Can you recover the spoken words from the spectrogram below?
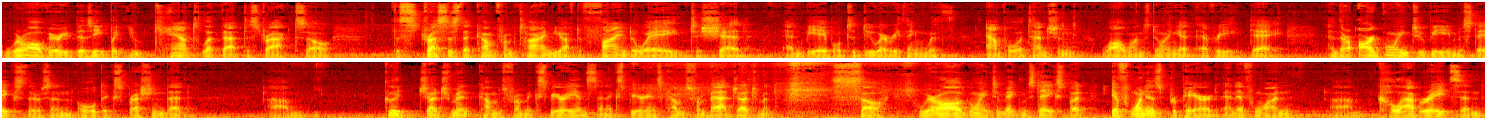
We're all very busy, but you can't let that distract. So the stresses that come from time, you have to find a way to shed and be able to do everything with ample attention while one's doing it every day. And there are going to be mistakes. There's an old expression that um, good judgment comes from experience, and experience comes from bad judgment. So we're all going to make mistakes, but if one is prepared and if one um, collaborates and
